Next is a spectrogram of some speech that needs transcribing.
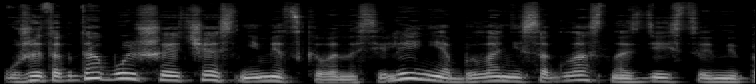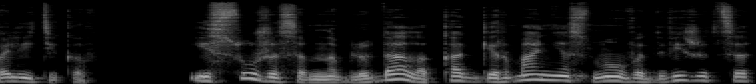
Уже тогда большая часть немецкого населения была не согласна с действиями политиков и с ужасом наблюдала, как Германия снова движется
